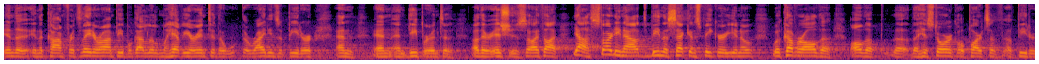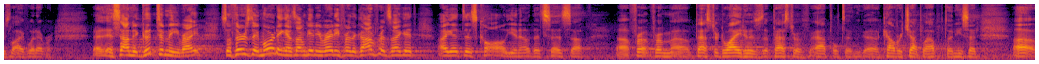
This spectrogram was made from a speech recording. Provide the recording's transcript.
in the, in the conference. Later on, people got a little heavier into the, the writings of Peter and, and, and deeper into other issues. So I thought, yeah, starting out, being the second speaker, you know, we'll cover all the, all the, the, the historical parts of, of Peter's life, whatever. It sounded good to me, right? So Thursday morning, as I'm getting ready for the conference, I get, I get this call, you know, that says, uh, uh, from, from uh, Pastor Dwight, who's the pastor of Appleton, uh, Calvary Chapel, Appleton. He said, uh,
